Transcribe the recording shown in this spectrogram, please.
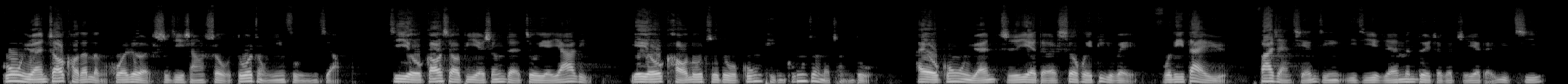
公务员招考的冷或热，实际上受多种因素影响，既有高校毕业生的就业压力，也有考录制度公平公正的程度，还有公务员职业的社会地位、福利待遇、发展前景以及人们对这个职业的预期。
